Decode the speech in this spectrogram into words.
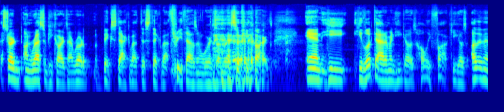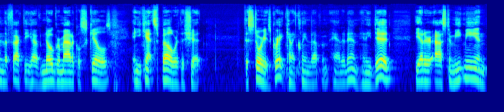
I started on recipe cards and I wrote a, a big stack about this thick, about 3,000 words on recipe cards. And he he looked at him and he goes, "Holy fuck!" He goes, "Other than the fact that you have no grammatical skills and you can't spell worth a shit, the story is great. Can I clean it up and hand it in? And he did. The editor asked to meet me, and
